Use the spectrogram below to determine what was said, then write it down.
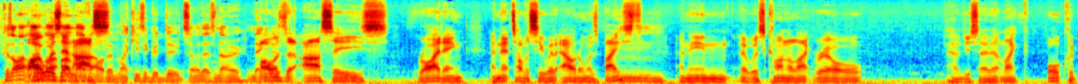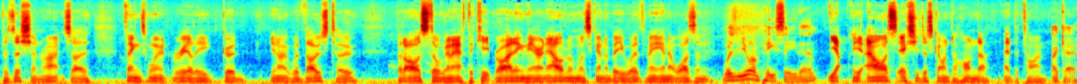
because I, I, I was lo- at I love RC Aldon, like he's a good dude, so there's no negative. I was at RC's riding, and that's obviously where Aldon was based. Mm. And then it was kind of like real, how did you say that? Like awkward position, right? So things weren't really good, you know, with those two. But I was still going to have to keep riding there, and Aldon was going to be with me, and it wasn't. Was you on PC then? Yeah, yeah. I was actually just going to Honda at the time. Okay.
